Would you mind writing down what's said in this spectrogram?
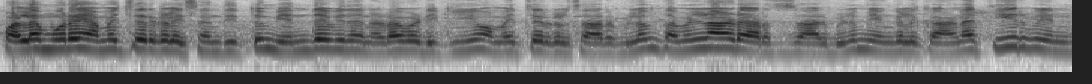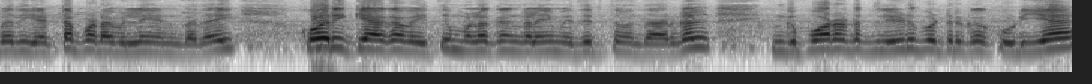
பல முறை அமைச்சர்களை சந்தித்தும் எந்தவித நடவடிக்கையும் அமைச்சர்கள் சார்பிலும் தமிழ்நாடு அரசு சார்பிலும் எங்களுக்கான தீர்வு என்பது எட்டப்படவில்லை என்பதை கோரிக்கையாக வைத்து முழக்கங்களையும் எதிர்த்து வந்தார்கள். இங்கு போராட்டத்தில் ஈடுபட்டிருக்கக்கூடிய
